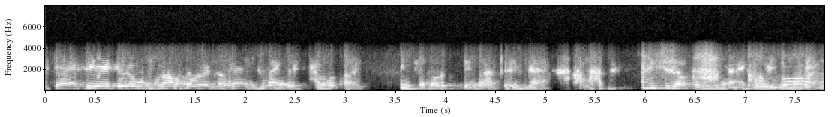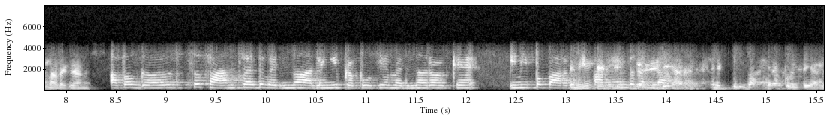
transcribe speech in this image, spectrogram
ചെയ്തിട്ട് ഒരു മൂന്നാമത്തെ വേർഡിലൊക്കെ എനിക്ക് ഭയങ്കര ഇഷ്ടമാണെന്ന് പറയും. എനിക്ക് എന്നോട് വലിയ താല്പര്യമില്ല. അപ്പൊ ഗേൾസ് ഫാൻസ് ആയിട്ട് വരുന്ന അല്ലെങ്കിൽ പ്രപ്പോസ് ചെയ്യാൻ വരുന്നവരൊക്കെ ഇനിയിപ്പോ പറഞ്ഞു പറയേണ്ടത് പേടിയാണ് എന്താണ്?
